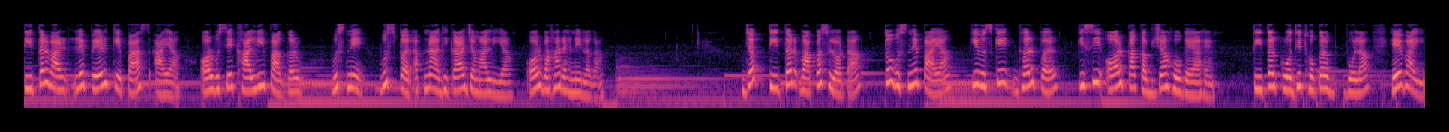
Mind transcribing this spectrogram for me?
तीतर वाले पेड़ के पास आया और उसे खाली पाकर उसने उस पर अपना अधिकार जमा लिया और वहाँ रहने लगा। जब तीतर वापस लौटा तो उसने पाया कि उसके घर पर किसी और का कब्जा हो गया है। तीतर क्रोधित होकर बोला, हे hey भाई,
